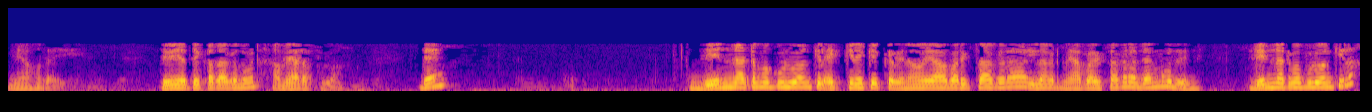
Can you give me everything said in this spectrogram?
මෙයා හොඳයි. දෙවෙනියත් එක්ක කතා කරනකොට ආ මෙයාටත් පුළුවන්. දැන් දෙන්නටම පුළුවන් කියලා එක්කෙනෙක් එක්ක වෙනම එයා පරීක්ෂා කරා ඊළඟට මෙයා පරීක්ෂා කරා දැන් මොකද වෙන්නේ? දෙන්නටම පුළුවන් කියලා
